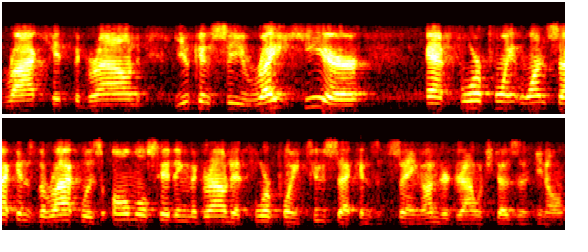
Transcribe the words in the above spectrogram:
rock hit the ground? You can see right here, at four point one seconds, the rock was almost hitting the ground. At four point two seconds, it's saying underground, which doesn't, you know,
